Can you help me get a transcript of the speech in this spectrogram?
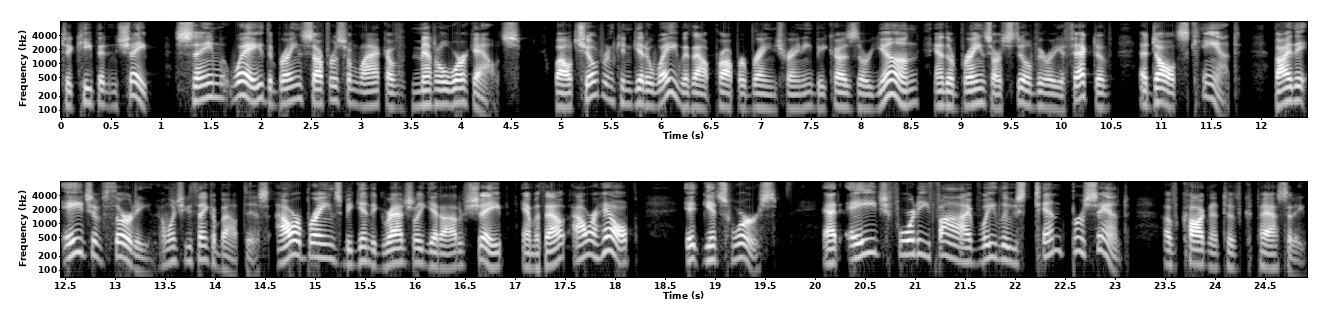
to keep it in shape. Same way, the brain suffers from lack of mental workouts. While children can get away without proper brain training because they're young and their brains are still very effective, adults can't. By the age of 30, I want you to think about this. Our brains begin to gradually get out of shape, and without our help, it gets worse. At age 45, we lose 10% of cognitive capacity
